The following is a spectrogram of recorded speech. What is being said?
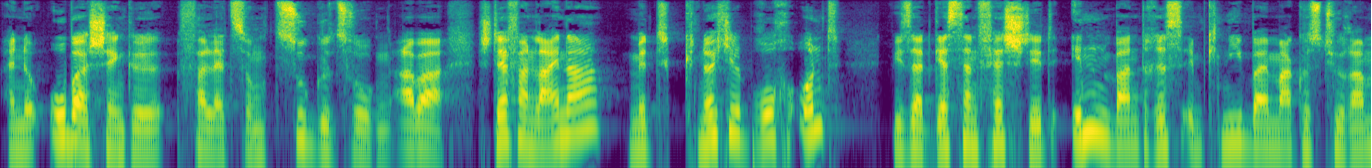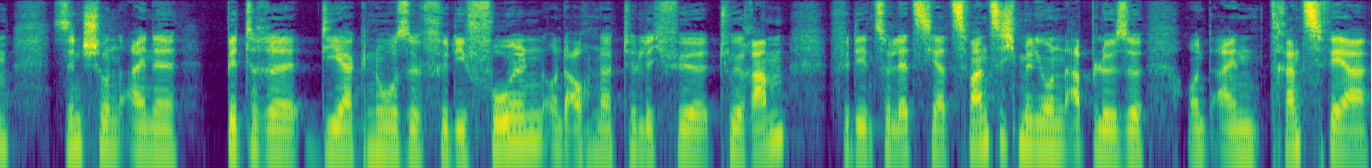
eine Oberschenkelverletzung zugezogen. Aber Stefan Leiner mit Knöchelbruch und wie seit gestern feststeht, Innenbandriss im Knie bei Markus Thüram sind schon eine bittere Diagnose für die Fohlen und auch natürlich für Tyram, für den zuletzt ja 20 Millionen Ablöse und ein Transfer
